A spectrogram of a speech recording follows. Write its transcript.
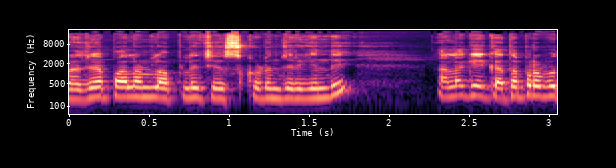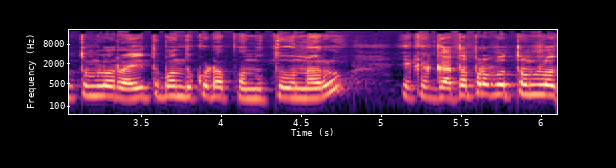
ప్రజాపాలనలో అప్లై చేసుకోవడం జరిగింది. అలాగే గత ప్రభుత్వంలో రైతు బంధు కూడా పొందుతూ ఉన్నారు. ఇక గత ప్రభుత్వంలో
